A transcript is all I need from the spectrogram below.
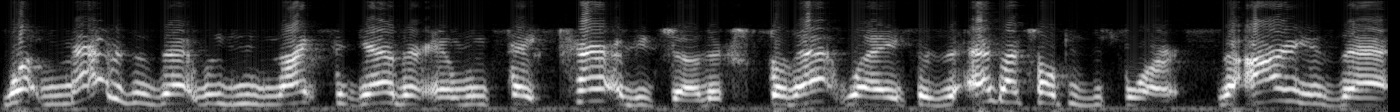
What matters is that we unite together and we take care of each other. So that way, because as I told you before, the irony is that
